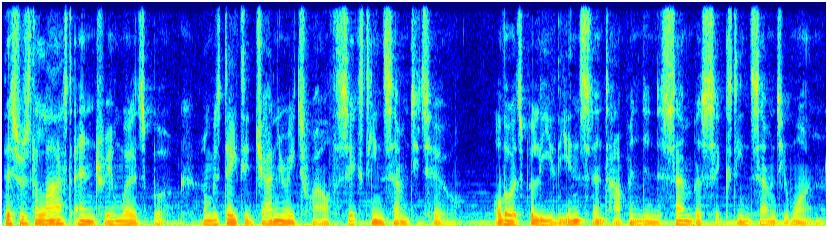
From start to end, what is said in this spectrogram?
This was the last entry in Willard's book and was dated January 12, 1672, although it's believed the incident happened in December 1671.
